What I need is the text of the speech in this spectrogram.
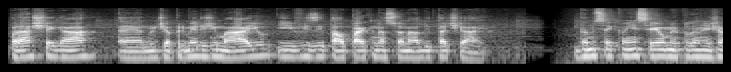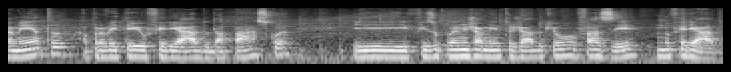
para chegar é, no dia 1 de maio e visitar o Parque Nacional do Itatiaia. Dando sequência ao meu planejamento, aproveitei o feriado da Páscoa e fiz o planejamento já do que eu vou fazer no feriado.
